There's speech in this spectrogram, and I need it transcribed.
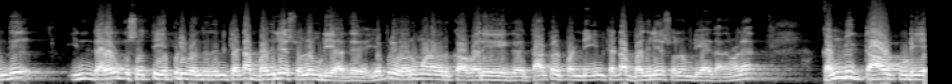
வந்து இந்த அளவுக்கு சொத்து எப்படி வந்ததுன்னு கேட்டால் பதிலே சொல்ல முடியாது. எப்படி வருமான வரி வரி தாக்கல் பண்ணீங்கன்னு கேட்டால் பதிலே சொல்ல முடியாது. அதனால் கன்விக்ட் ஆகக்கூடிய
